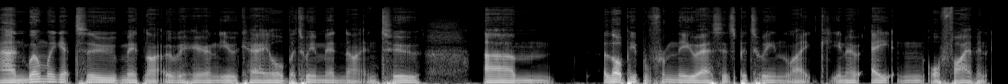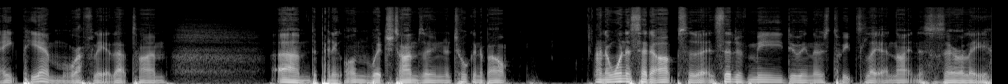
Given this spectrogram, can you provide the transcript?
And when we get to midnight over here in the UK, or between midnight and two, um, a lot of people from the US, it's between like you know eight and or five and eight p.m. roughly at that time, um, depending on which time zone you're talking about and I want to set it up so that instead of me doing those tweets late at night necessarily,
